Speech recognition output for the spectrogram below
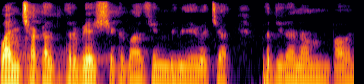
વાંછા કલ્પતૃભ્ય કૃપા સિંધુ પતિતાનામ પાવન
